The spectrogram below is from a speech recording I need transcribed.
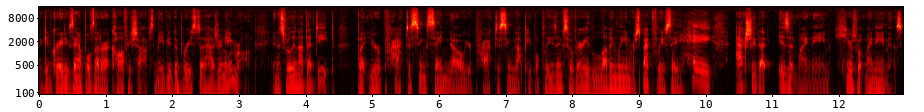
I give great examples that are at coffee shops. Maybe the barista has your name wrong and it's really not that deep but you're practicing saying no, you're practicing not people pleasing. So, very lovingly and respectfully, you say, Hey, actually, that isn't my name. Here's what my name is.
